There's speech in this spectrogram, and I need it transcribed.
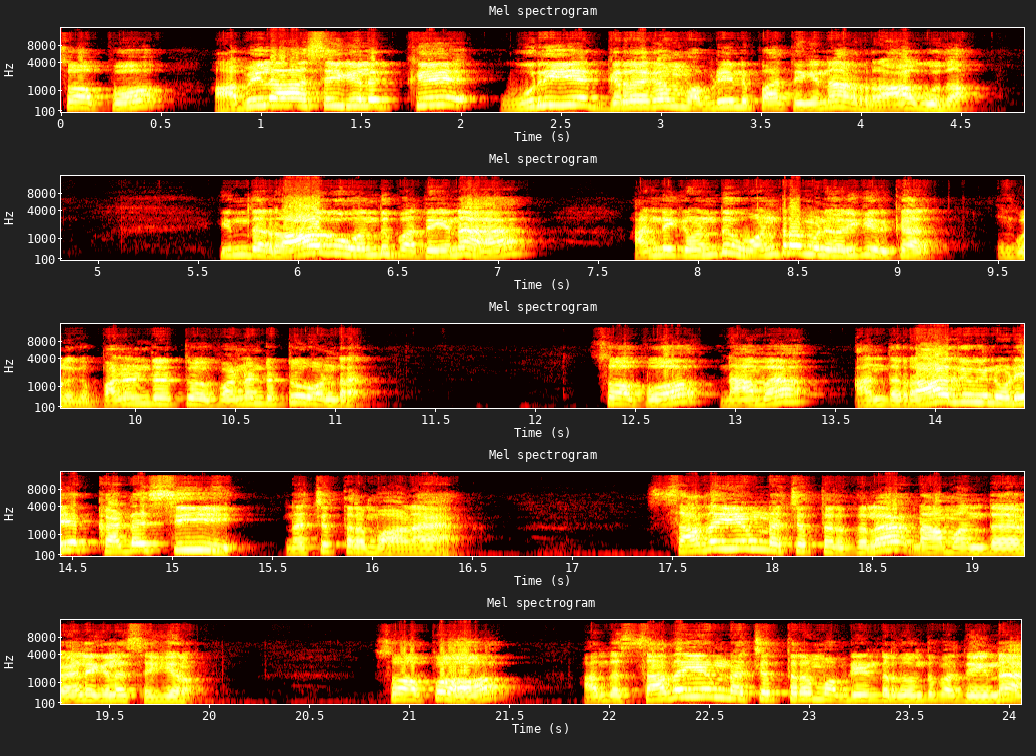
ஸோ அப்போ அபிலாசைகளுக்கு உரிய கிரகம் அப்படின்னு பார்த்தீங்கன்னா ராகு தான். இந்த ராகு வந்து பார்த்தீங்கன்னா அன்னைக்கு வந்து ஒன்றரை மணி வரைக்கும் இருக்கார். உங்களுக்கு பன்னெண்டு டு பன்னெண்டு டு ஒன்றரை. ஸோ அப்போ நாம அந்த ராகுவினுடைய கடைசி நட்சத்திரமான சதயம் நட்சத்திரத்தில் நாம் அந்த வேலைகளை செய்யணும் ஸோ அப்போது அந்த சதயம் நட்சத்திரம் அப்படின்றது வந்து பார்த்தீங்கன்னா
